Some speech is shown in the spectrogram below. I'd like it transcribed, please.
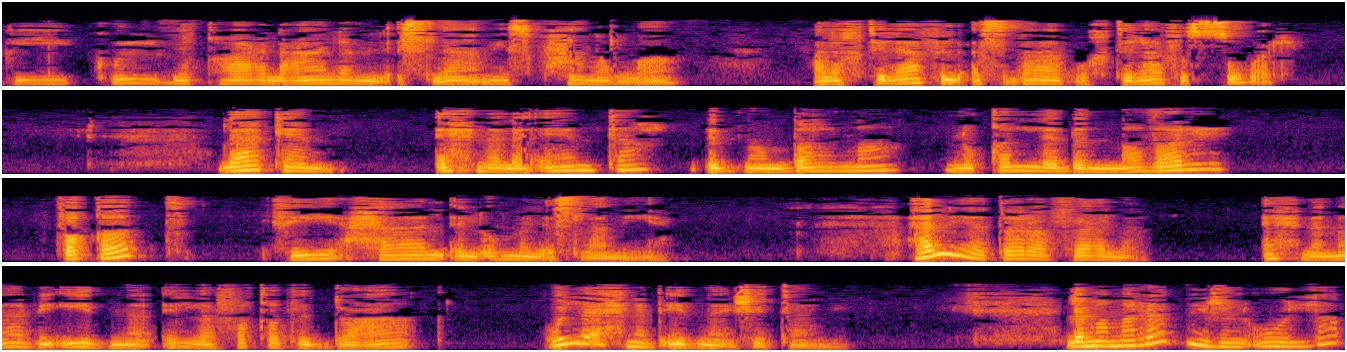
في كل بقاع العالم الإسلامي سبحان الله على اختلاف الأسباب واختلاف الصور. لكن إحنا لإمتى بدنا نضلنا نقلب النظر فقط في حال الأمة الإسلامية؟ هل يا ترى فعلا إحنا ما بإيدنا إلا فقط الدعاء ولا إحنا بإيدنا إشي تاني؟ لما مرات نيجي نقول لا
